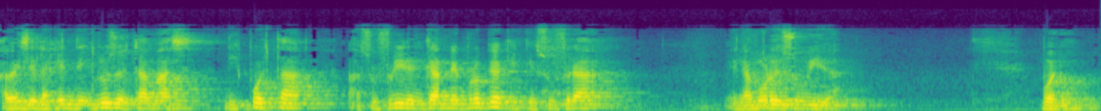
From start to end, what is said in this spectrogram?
A veces la gente incluso está más dispuesta a sufrir en carne propia que que sufra el amor de su vida. Bueno,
